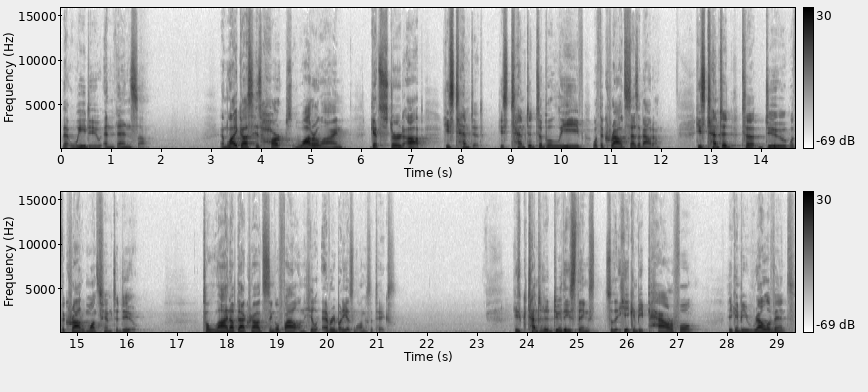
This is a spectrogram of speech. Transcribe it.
that we do, and then some. And like us, his heart's waterline gets stirred up. He's tempted. He's tempted to believe what the crowd says about him. He's tempted to do what the crowd wants him to do to line up that crowd single file and heal everybody as long as it takes. He's tempted to do these things so that he can be powerful, he can be relevant,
